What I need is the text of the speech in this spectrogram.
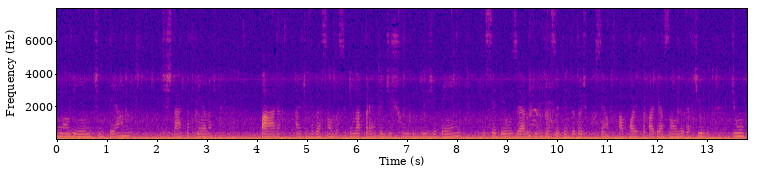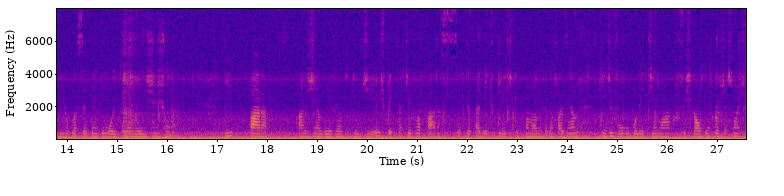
no ambiente interno, destaque apenas para a divulgação da segunda prévia de julho do IGPM, que cedeu 0,72% após a variação negativa de 1,78% no mês de junho. E para a agenda e evento do dia, expectativa para a Secretaria de Política Econômica da Fazenda, que divulga o boletim macro fiscal com projeções de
